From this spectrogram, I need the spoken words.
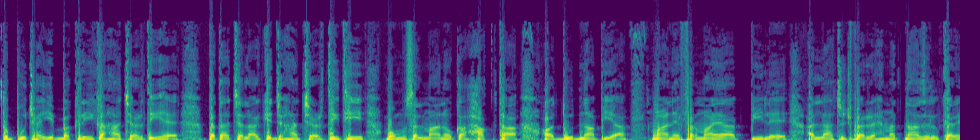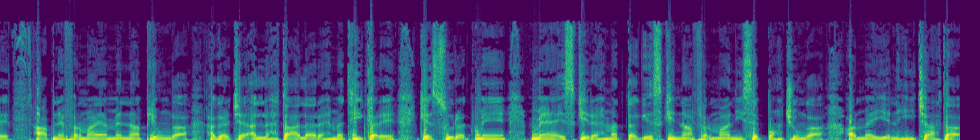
تو پوچھا، یہ بکری کہاں کہاں چڑھتی ہے، پتہ چلا کہ جہاں چڑھتی تھی، وہ مسلمانوں کا حق تھا اور دودھ نہ پیا۔ ماں نے فرمایا، پی لے، اللہ تجھ پر رحمت نازل کرے۔ آپ نے فرمایا، میں نہ پیوں گا۔ اگرچہ اللہ تعالی رحمت ہی کرے کہ صورت میں میں اس کی رحمت تک اس کی نافرمانی سے پہنچوں گا، اور میں یہ نہیں چاہتا۔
